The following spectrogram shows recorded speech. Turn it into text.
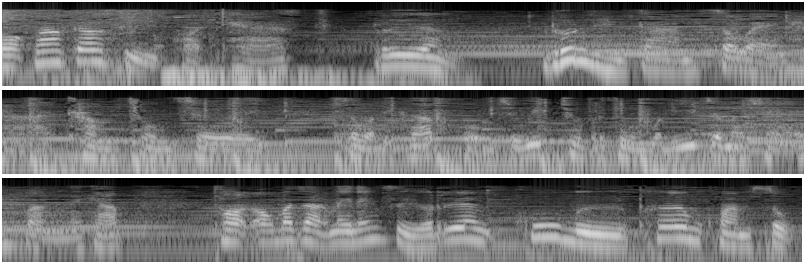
บอกเล่า94 พอดแคสต์ เรื่องรุ่นแห่งการแสวงหาคำชมเชย สวัสดีครับ ผมชวิตชูประทุมวันนี้จะมาแชร์ให้ฟังนะครับ ถอดออกมาจากในหนังสือเรื่องคู่มือเพิ่มความสุข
